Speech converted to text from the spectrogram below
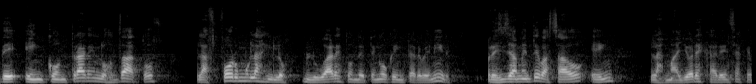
de encontrar en los datos las fórmulas y los lugares donde tengo que intervenir, precisamente basado en las mayores carencias que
